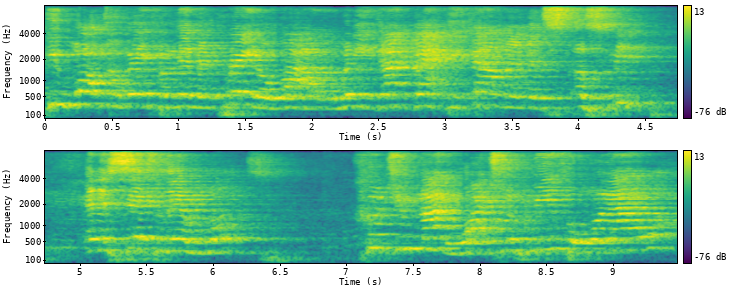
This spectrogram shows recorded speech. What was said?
He walked away from them and prayed a while, and when he got back, he found them asleep. And he said to them, What? Could you not watch with me for one hour?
